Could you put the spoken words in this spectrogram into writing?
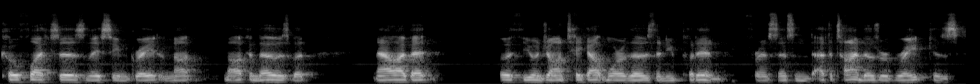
Coflexes, and they seemed great, and not knocking those. But now I bet both you and John take out more of those than you put in, for instance. And at the time, those were great because,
